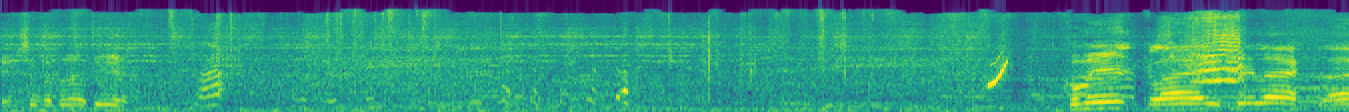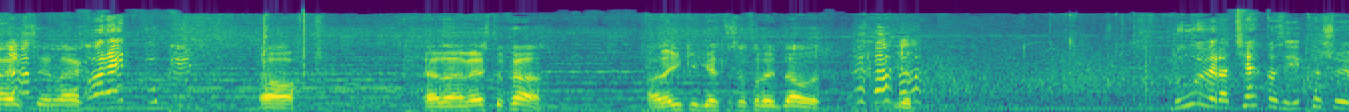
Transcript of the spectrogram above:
Fimm sekundur eftir. Svona. Komið, glæsilegt, glæsilegt. Það var einn búkur. Já, eða veistu hvað? Það er enginn gett þess að þrauti áður. Ég, Nú er verið að tjekka því hversu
